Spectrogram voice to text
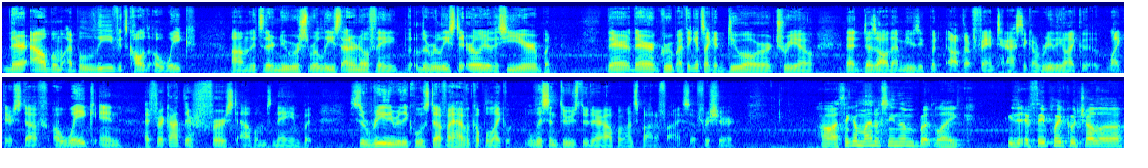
their album, I believe it's called Awake. Um, it's their newest release. I don't know if they they released it earlier this year, but they're they're a group. I think it's like a duo or a trio that does all that music. But oh, they're fantastic. I really like like their stuff. Awake and I forgot their first album's name, but it's a really really cool stuff. I have a couple like listen throughs through their album on Spotify, so for sure. Oh, I think I might have seen them, but like, either if they played Coachella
